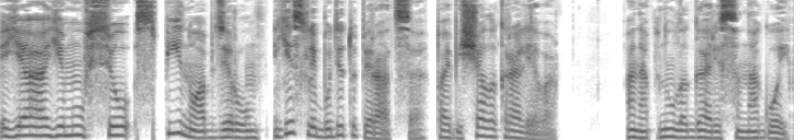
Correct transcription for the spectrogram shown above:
«Я ему всю спину обдеру, если будет упираться», — пообещала королева. Она пнула Гарриса ногой.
